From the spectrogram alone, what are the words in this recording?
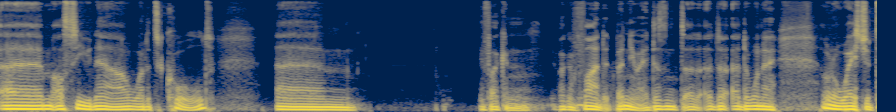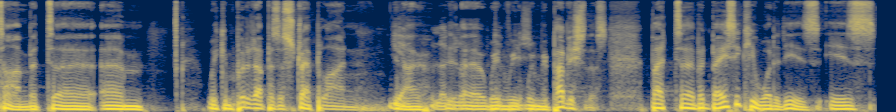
Um, I'll see you now what it's called. Um, if I can, if I can find it. But anyway, it doesn't. I, I don't- want to. I don't want to. I want to waste your time. But uh, um, we can put it up as a strap line. You Yeah, know, uh, when we when we publish this. But uh, but basically, what it is is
